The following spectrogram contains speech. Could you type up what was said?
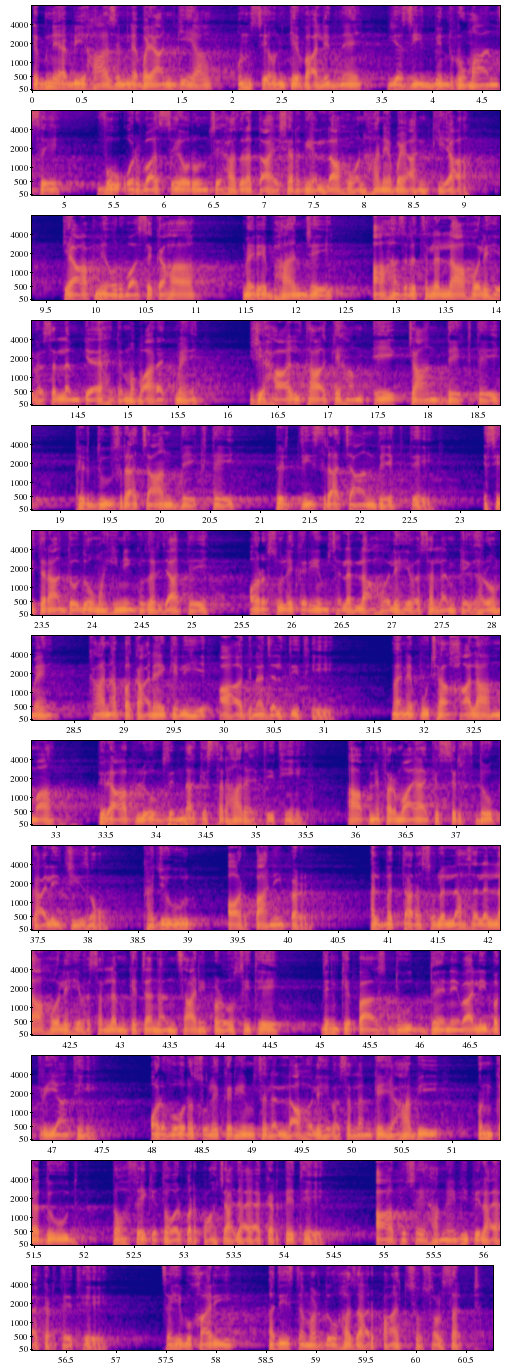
ابن ابی حازم نے بیان کیا، ان سے ان کے والد نے، یزید بن رومان سے، وہ عروا سے اور ان سے حضرت عائشہ رضی اللہ عنہ نے بیان کیا۔ کہ آپ نے عروا سے کہا، میرے بھانجے، آ حضرت صلی اللہ علیہ وسلم کے عہد مبارک میں، یہ حال تھا کہ ہم ایک چاند دیکھتے، پھر دوسرا چاند دیکھتے، پھر تیسرا چاند دیکھتے۔ اسی طرح دو دو مہینے گزر جاتے اور رسول کریم صلی اللہ علیہ وسلم کے گھروں میں کھانا پکانے کے لیے آگ نہ جلتی تھی۔ میں نے پوچھا، خالہ اماں، پھر آپ لوگ زندہ کس طرح رہتی تھیں؟ آپ نے فرمایا کہ صرف دو کالی چیزوں، کھجور اور پانی پر۔ البتہ رسول اللہ صلی اللہ علیہ وسلم کے چند انصاری پڑوسی تھے جن کے پاس دودھ دینے والی بکریاں تھیں، اور وہ رسول کریم صلی اللہ علیہ وسلم کے یہاں بھی ان کا دودھ تحفے کے طور پر پہنچا جایا کرتے تھے۔ آپ اسے ہمیں بھی پلایا کرتے تھے۔ صحیح بخاری حدیث نمبر دو ہزار پانچ سو سڑسٹھ۔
